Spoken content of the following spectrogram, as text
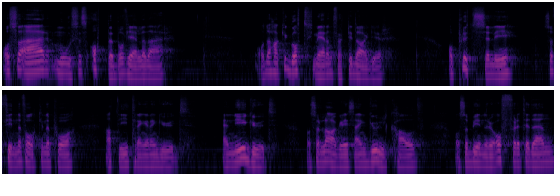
Og så er Moses oppe på fjellet der. Og det har ikke gått mer enn 40 dager. Og plutselig så finner folkene på at de trenger en gud. En ny gud. Og så lager de seg en gullkalv, og så begynner de å ofre til den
